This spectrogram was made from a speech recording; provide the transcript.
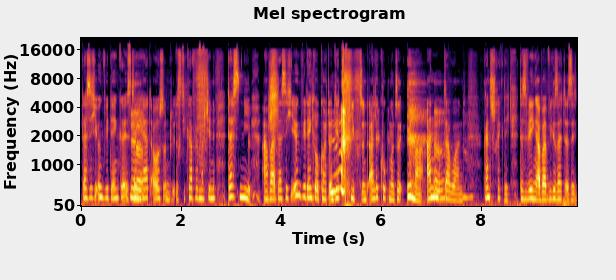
dass ich irgendwie denke, ist der Ja. Herd aus und ist die Kaffeemaschine. Das nie. Aber dass ich irgendwie denke, oh Gott, und jetzt piept's und alle gucken und so. Immer, andauernd. Ganz schrecklich. Deswegen, aber wie gesagt, also ich,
